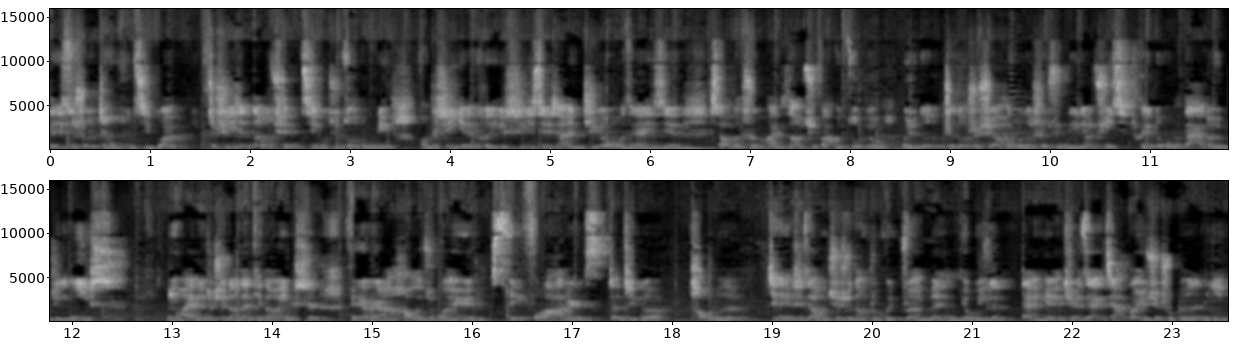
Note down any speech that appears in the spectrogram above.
类似说政府机关，就是一些当权机构去做努力，或者是也可以是一些像 NGO 在一些小的社会环境上去发挥作用。我觉得这都是需要很多的社群力量去一起推动的，大家都有这个意识。另外一个就是刚才提到也是非常非常好的，就关于 speak for others 的这个讨论，这个也是在我们学术当中会专门有一个单元，就是在讲关于学术伦理。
